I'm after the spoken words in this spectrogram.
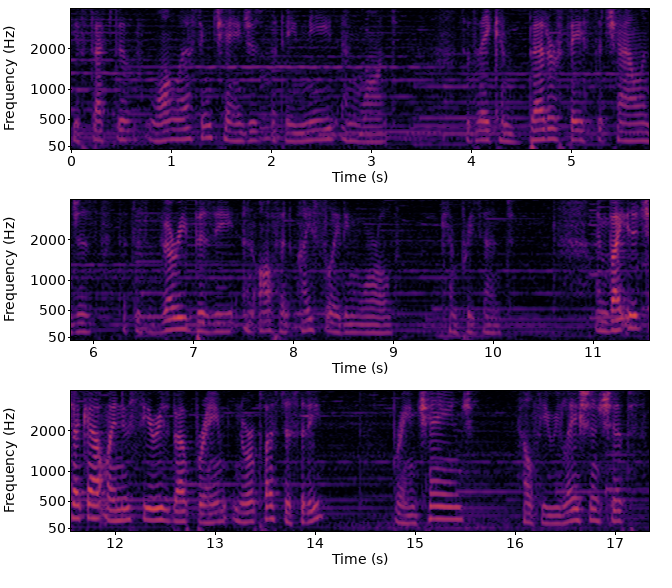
the effective, long lasting changes that they need and want so that they can better face the challenges that this very busy and often isolating world can present. I invite you to check out my new series about brain neuroplasticity, brain change, healthy relationships,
